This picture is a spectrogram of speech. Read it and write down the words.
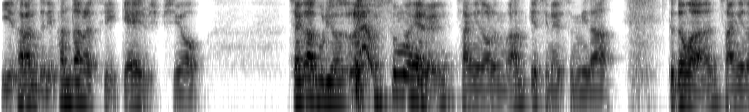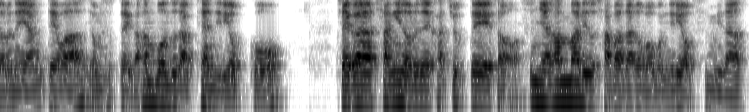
이 사람들이 판단할 수 있게 해주십시오. 제가 무려 20해를 장인어른과 함께 지냈습니다. 그동안 장인어른의 양떼와 염소떼가 한 번도 낙태한 일이 없고 제가 장인어른의 가축대에서 순양 한 마리도 잡아다가 먹은 일이 없습니다.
